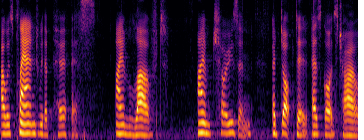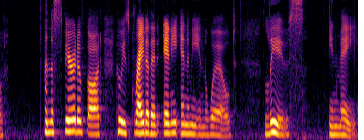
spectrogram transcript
I was planned with a purpose. I am loved. I am chosen adopted as God's child. And the Spirit of God, who is greater than any enemy in the world, lives in me.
